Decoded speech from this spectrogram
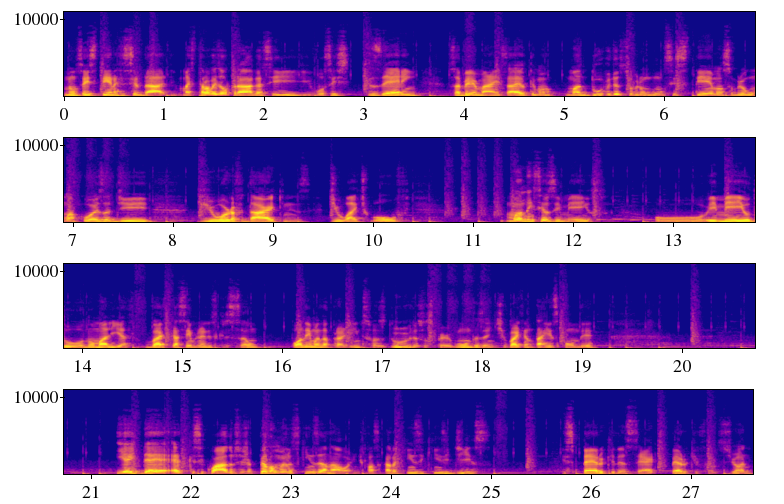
Não sei se tem necessidade, mas talvez eu traga se vocês quiserem saber mais. Ah, eu tenho uma, uma dúvida sobre algum sistema, sobre alguma coisa de, de World of Darkness, de White Wolf. Mandem seus e-mails, o e-mail do Anomalia vai ficar sempre na descrição. Podem mandar pra gente suas dúvidas, suas perguntas, a gente vai tentar responder. E a ideia é que esse quadro seja pelo menos quinzenal. A gente faça cada 15, 15 dias. Espero que dê certo, espero que funcione.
